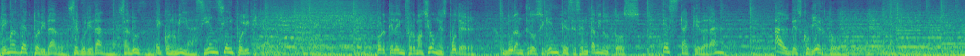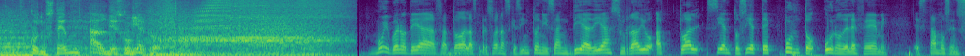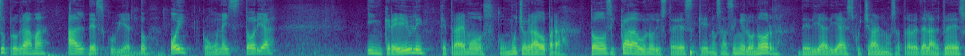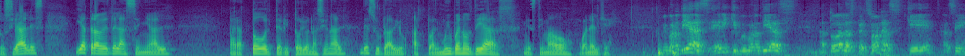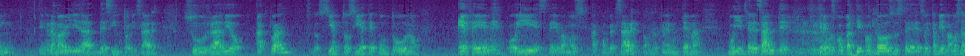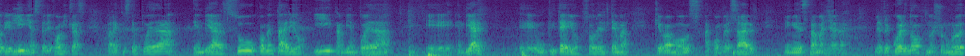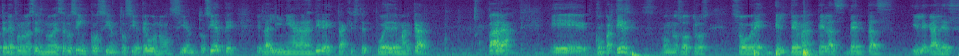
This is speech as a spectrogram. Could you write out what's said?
Temas de actualidad, seguridad, salud, economía, ciencia y política. Porque la información es poder. Durante los siguientes 60 minutos, esta quedará al descubierto. Con usted al descubierto. Muy buenos días a todas las personas que sintonizan día a día su radio actual 107.1 del FM. Estamos en su programa Al Descubierto. Hoy con una historia increíble que traemos con mucho agrado para todos y cada uno de ustedes que nos hacen el honor de día a día escucharnos a través de las redes sociales y a través de la señal para todo el territorio nacional de su radio actual. Muy buenos días, mi estimado Juanelge. Muy buenos días, Eric, y muy buenos días a todas las personas que hacen, tienen la amabilidad de sintonizar su radio actual, los 107.1 FM. Hoy este, vamos a conversar, vamos a tener un tema muy interesante que queremos compartir con todos ustedes. Hoy también vamos a abrir líneas telefónicas para que usted pueda enviar su comentario y también pueda eh, enviar eh, un criterio sobre el tema que vamos a conversar en esta mañana. Les recuerdo, nuestro número de teléfono es el 905-107-107. Es la línea directa que usted puede marcar para eh, compartir con nosotros sobre el tema de las ventas ilegales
